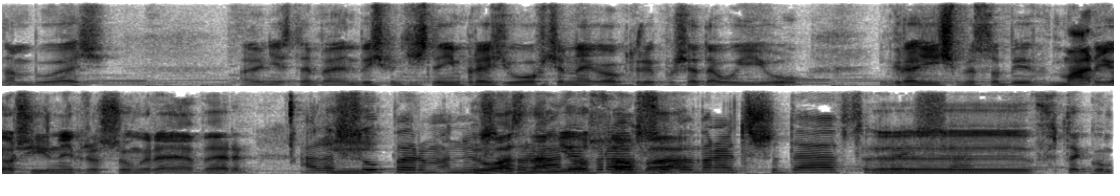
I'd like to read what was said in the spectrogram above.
tam byłeś, ale nie jestem pewien. Byliśmy kiedyś na imprezie Łowcianego, który posiadał Wii U i graliśmy sobie w Mario, czyli najprostszą grę ever. Ale I Super, no była Super z nami Mario Bros, osoba, Super Mario 3D, w co graliście? e, w tego,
